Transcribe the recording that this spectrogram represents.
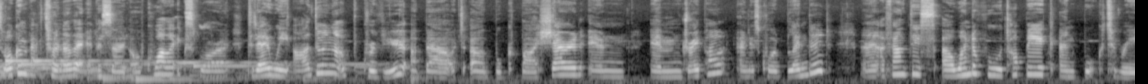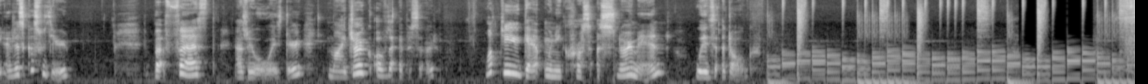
guys, welcome back to another episode of Koala Explorer. Today we are doing a book review about a book by Sharon M. M. Draper and it's called Blended. And I found this a wonderful topic and book to read and discuss with you. But first, as we always do, my joke of the episode. What do you get when you cross a snowman with a dog?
